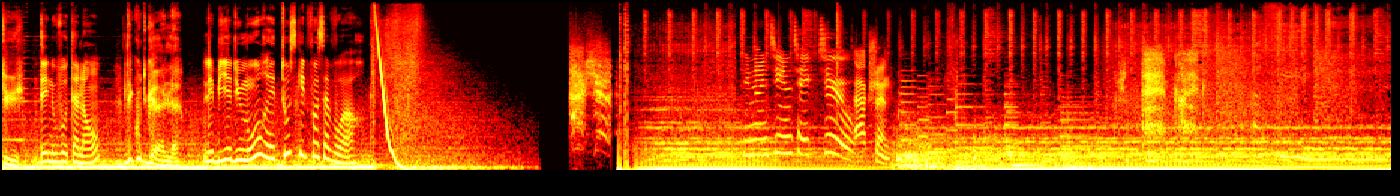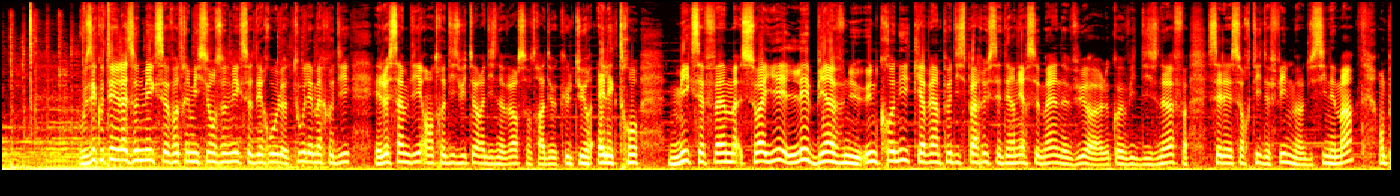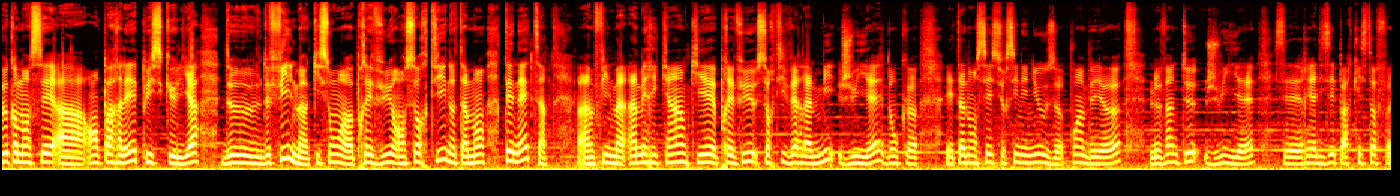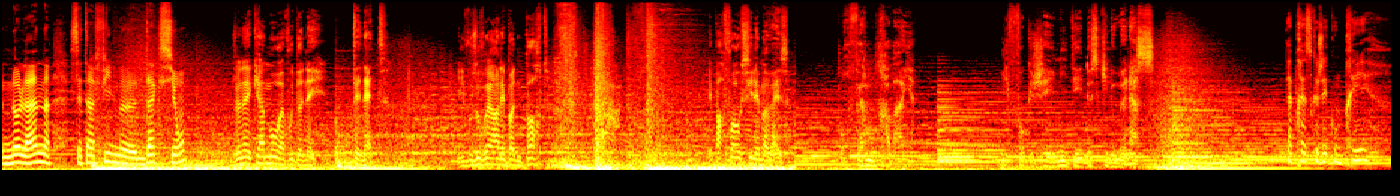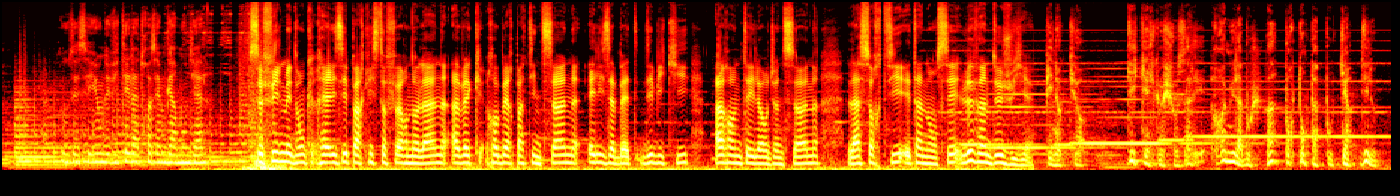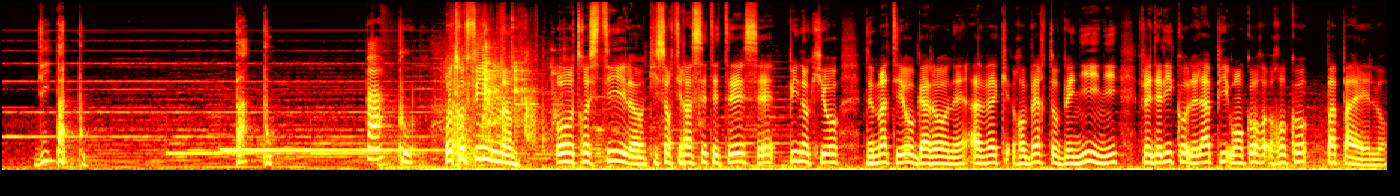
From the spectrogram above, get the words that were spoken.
L'actu. Des nouveaux talents, Des coups de gueule. les billets d'humour et tout ce qu'il faut savoir. T19, take two. Action. Vous écoutez la Zone Mix, votre émission Zone Mix se déroule tous les mercredis et le samedi entre 18h et 19h sur radio culture électro Mix FM. Soyez les bienvenus. Une chronique qui avait un peu disparu ces dernières semaines vu euh, le Covid-19, c'est les sorties de films du cinéma. On peut commencer à en parler puisqu'il y a de, films qui sont euh, prévus en sortie, notamment Tenet, un film américain qui est prévu sorti vers la mi-juillet. Donc euh, est annoncé sur cinenews.be le 22 juillet. C'est réalisé par Christophe Nolan. C'est un film d'action. Je n'ai qu'un mot à vous donner. Ténet. Il vous ouvrira les bonnes portes. Et parfois aussi les mauvaises. Pour faire mon travail, il faut que j'ai une idée de ce qui nous menace. D'après ce que j'ai compris, nous essayons d'éviter la Troisième Guerre mondiale. Ce film est donc réalisé par Christopher Nolan avec Robert Pattinson, Elizabeth Debicki, Aaron Taylor Johnson. La sortie est annoncée le 22 juillet. Pinocchio, dis quelque chose. Allez, remue la bouche, hein, pour ton papou. Tiens, dis-le. Dis papou. Papou. Papou. Autre film, autre style qui sortira cet été, c'est Pinocchio de Matteo Garrone avec Roberto Benigni, Federico Lelapi ou encore Rocco Papaello.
